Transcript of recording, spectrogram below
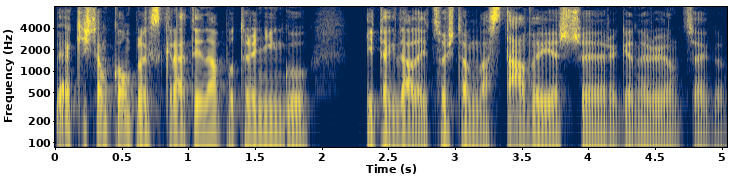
jakiś tam kompleks, kreatyna po treningu i tak dalej, coś tam na stawy jeszcze regenerującego.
